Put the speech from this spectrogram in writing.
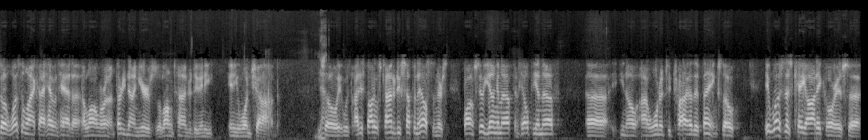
So it wasn't like I haven't had a, a long run. 39 years is a long time to do any any one job. No. So it was. I just thought it was time to do something else. And there's while I'm still young enough and healthy enough, uh, you know, I wanted to try other things. So it wasn't as chaotic or as uh,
